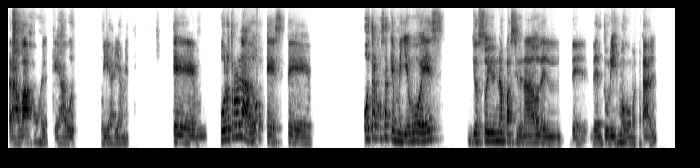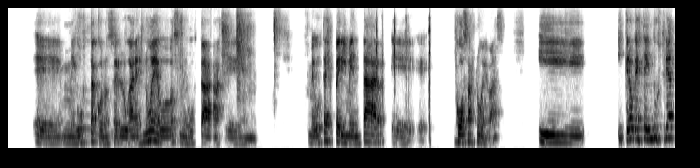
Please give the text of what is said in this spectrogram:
trabajos que hago diariamente. Eh, por otro lado, este, otra cosa que me llevó es, yo soy un apasionado del, del turismo como tal. Eh, me gusta conocer lugares nuevos, me gusta, eh, me gusta experimentar eh, cosas nuevas y, y, creo que esta industria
